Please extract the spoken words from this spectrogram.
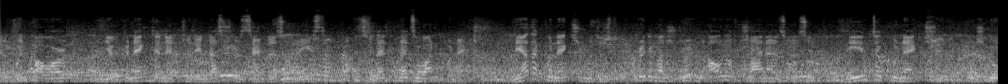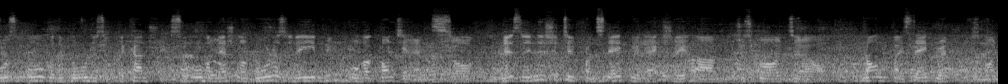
the wind power, and you're connecting it to the industrial centers on the eastern part. So that, that's one connection. The other connection, which is pretty much driven out of China, is also the interconnection, which goes over the borders of the country, so over national borders and even over continents. So there's an initiative from State Grid actually, um, which is called, uh, founded by State Grid, it's called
